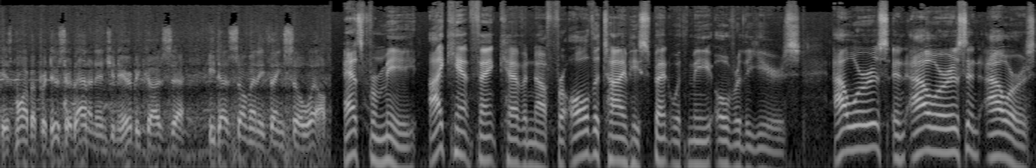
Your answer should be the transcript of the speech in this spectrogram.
is more of a producer than an engineer because uh, he does so many things so well. As for me, I can't thank Kev enough for all the time he spent with me over the years hours and hours and hours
